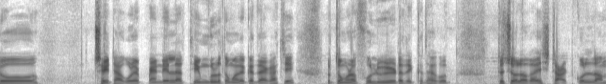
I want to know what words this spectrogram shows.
তো সেই ঠাকুরের প্যান্ডেল আর থিমগুলো তোমাদেরকে দেখাচ্ছি। তো তোমরা ফুল ভিডিওটা দেখতে থাকো। তো চলো গাইস স্টার্ট করলাম।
